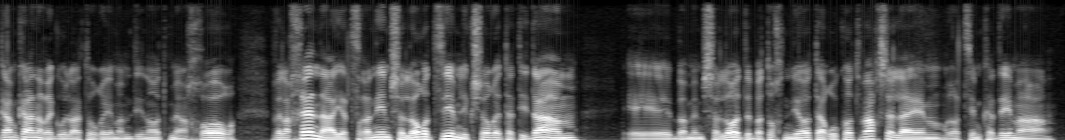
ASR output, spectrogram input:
גם כאן הרגולטורים, המדינות מאחור, ולכן היצרנים שלא רוצים לקשור את עתידם אה, בממשלות ובתוכניות הארוכות טווח שלהם, רצים קדימה, אה.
